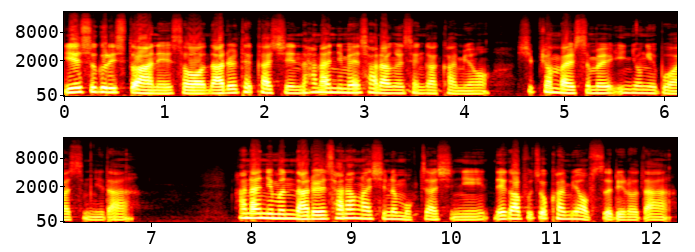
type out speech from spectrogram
예수 그리스도 안에서 나를 택하신 하나님의 사랑을 생각하며 시편 말씀을 인용해 보았습니다. 하나님은 나를 사랑하시는 목자시니 내가 부족함이 없으리로다.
